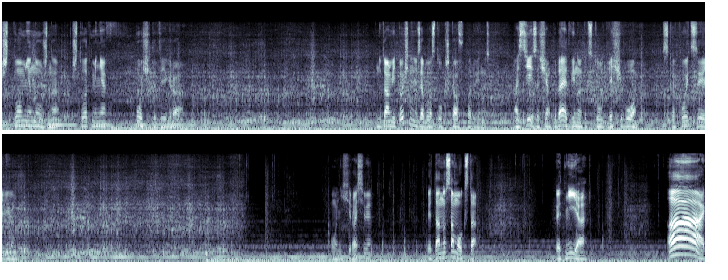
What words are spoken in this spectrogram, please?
Что мне нужно? Что от меня хочет эта игра? Ну там ведь точно нельзя было стул к шкафу подвинуть. А здесь зачем? Куда я двину этот стул? Для чего? С какой целью? О, нихера себе. Это оно само, кстати. Это не я. А,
